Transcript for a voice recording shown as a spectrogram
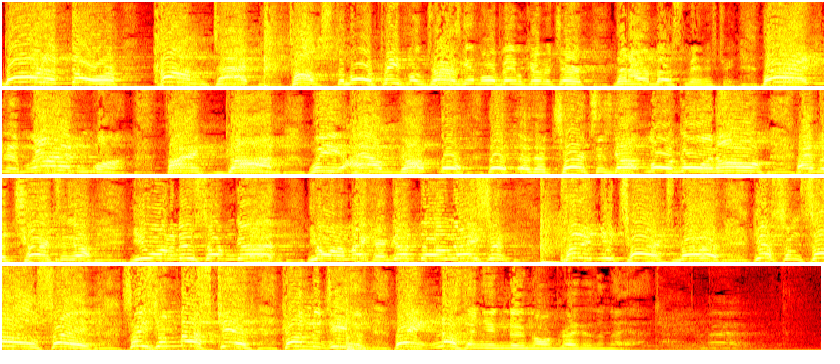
door to door contact talks to more people and tries to get more people to come to church than our bus ministry. There isn't, there isn't one. Thank God we have got the, the, the church has got more going on and the church is got, you want to do something good? You want to make a good donation? Put it in your church, brother. Get some souls saved. See some bus kids come to Jesus. There ain't nothing you can do more greater than that.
